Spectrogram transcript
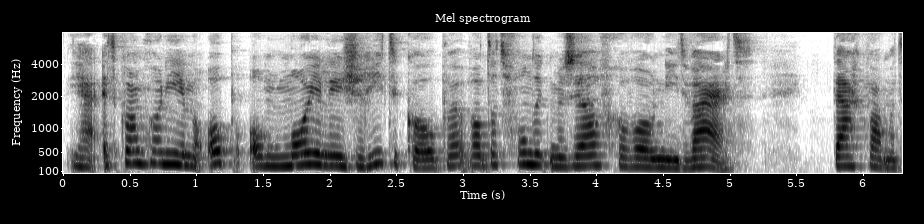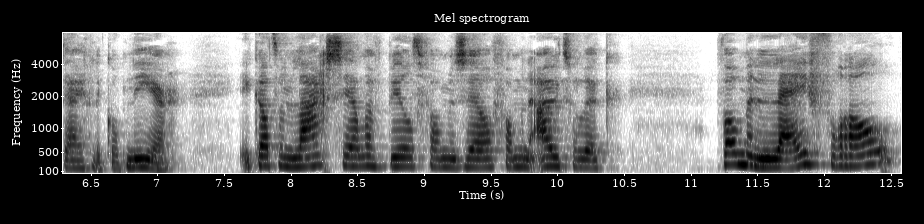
ja, het kwam gewoon niet in me op om mooie lingerie te kopen. Want dat vond ik mezelf gewoon niet waard. Daar kwam het eigenlijk op neer. Ik had een laag zelfbeeld van mezelf, van mijn uiterlijk. Van mijn lijf vooral.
